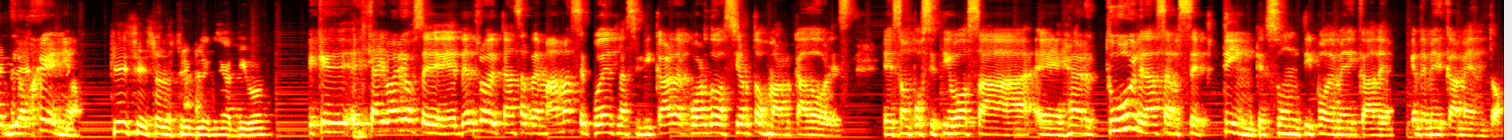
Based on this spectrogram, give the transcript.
heterogéneo. ¿Qué es eso, los triples negativos? Que, es que hay varios, eh, dentro del cáncer de mama se pueden clasificar de acuerdo a ciertos marcadores. Eh, son positivos a eh, HER2 y le das Herceptin, que es un tipo de, de, medicamento.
